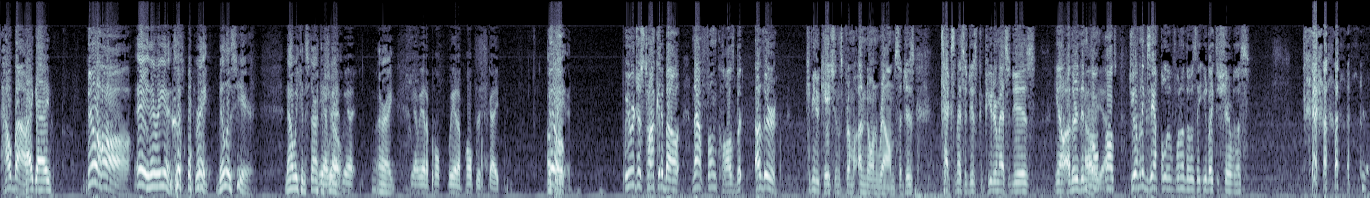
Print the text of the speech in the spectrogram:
how about Hi guys. Bill Hall? Hey, there he is. Great, Bill is here. Now we can start the Yeah, we show. had, we had, All right. yeah, we had a pulp, we had a pulper Skype. Okay. Bill. We were just talking about not phone calls, but other communications from unknown realms, such as text messages, computer messages. You know, other than Oh, phone yeah. calls. Do you have an example of one of those that you'd like to share with us?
